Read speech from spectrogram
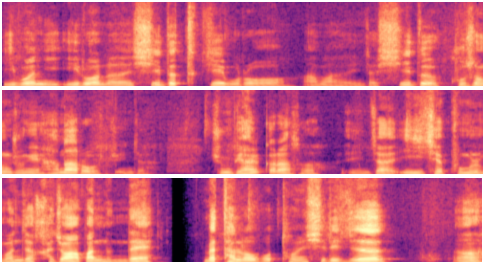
이번 1월은 시드 특집으로 아마 이제 시드 구성 중에 하나로 이제 준비할 거라서 이제 이 제품을 먼저 가져와 봤는데 메탈 로보톤 시리즈 어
